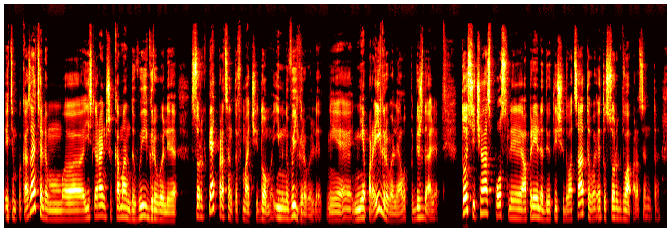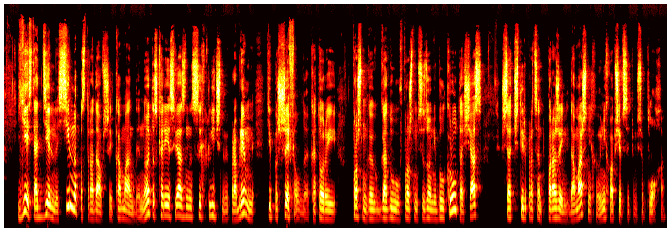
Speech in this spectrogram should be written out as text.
этим показателям. Если раньше команды выигрывали 45% матчей дома, именно выигрывали, не, не проигрывали, а вот побеждали, то сейчас после апреля 2020 это 42%. Есть отдельно сильно пострадавшие команды, но это скорее связано с их личными проблемами, типа Шеффилда, который в прошлом году, в прошлом сезоне был крут, а сейчас 64% поражений домашних, и у них вообще с этим все плохо.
